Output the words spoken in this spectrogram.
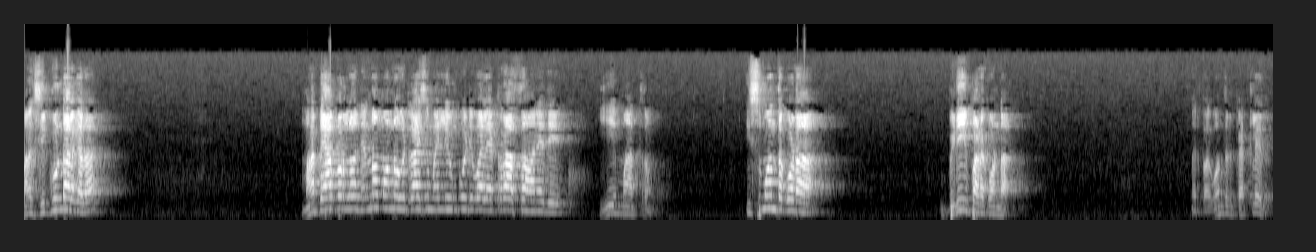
మనకు సిగ్గుండాలి కదా. మన పేపర్లో నిన్న మొన్న ఒకటి రాసి మళ్ళీ ఇంకోటి వాళ్ళు ఎట్లా రాస్తాం అనేది ఏమాత్రం. మాత్రం ఇసుమంత కూడా బిడిగి పడకుండా మరి భగవంతుడు పెట్టలేదు.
